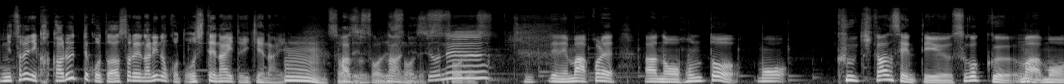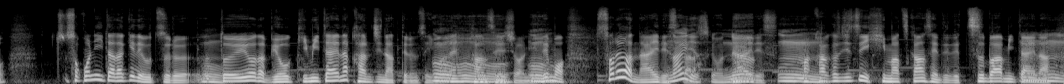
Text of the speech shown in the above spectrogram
う、にそれにかかるってことは、それなりのことをしてないといけない。うん、そうです、はずなんですよねでね、まあ、これ、あの、本当もう、空気感染っていう、すごく、うんまあ、もう、そこにいただけでうつるうんというような病気みたいな感じになってるんですよ、今ね、うんうんうん感染症に。うんでも、それはないですか？ら。ないですよねないです。うんまあ、確実に飛沫感染って言って、唾みたいなうんうんう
